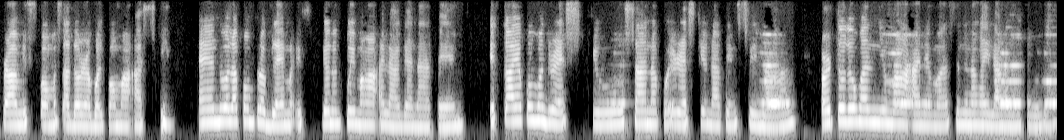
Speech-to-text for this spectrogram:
promise po, mas adorable po mga aspin. And wala pong problema if ganun po yung mga alaga natin. If kaya po mag-rescue, sana po i-rescue natin sila. Or tulungan yung mga animals na nangailangan ng tulong.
